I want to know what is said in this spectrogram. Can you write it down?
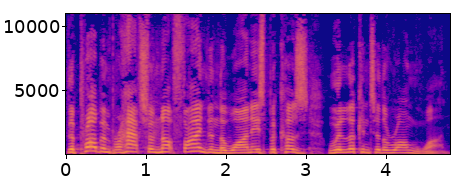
the problem perhaps from not finding the one is because we're looking to the wrong one.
